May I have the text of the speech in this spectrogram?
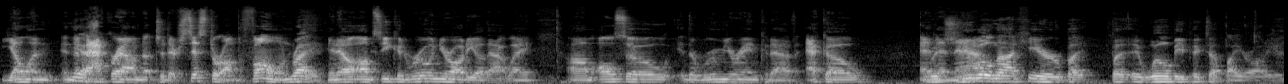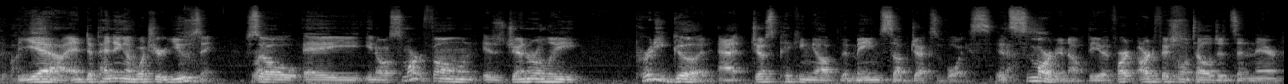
yelling in the Yeah. background to their sister on the phone. Right. You know, um, so you could ruin your audio that way. Um, also, the room you're in could have echo, and which then you will not hear, but but it will be picked up by your audio device. Yeah, and depending on what you're using. So a you know a smartphone is generally pretty good at just picking up the main subject's voice. It's smart enough. The artificial intelligence in there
